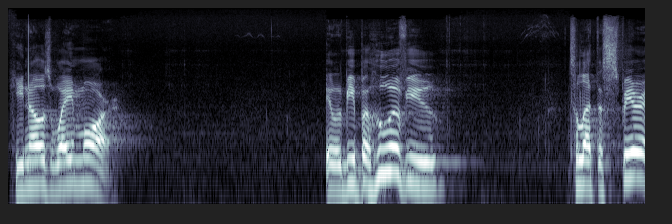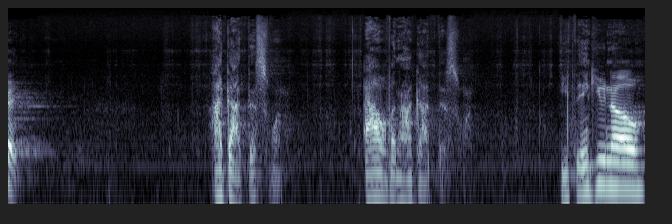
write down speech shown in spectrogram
He knows way more. It would be behoove of you to let the Spirit, I got this one. Alvin, I got this one. You think you know?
